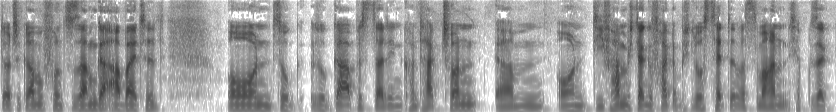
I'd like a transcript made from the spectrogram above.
Deutsche Grammophon zusammengearbeitet und so, so gab es da den Kontakt schon ähm, und die haben mich dann gefragt, ob ich Lust hätte, was zu machen. Ich habe gesagt,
